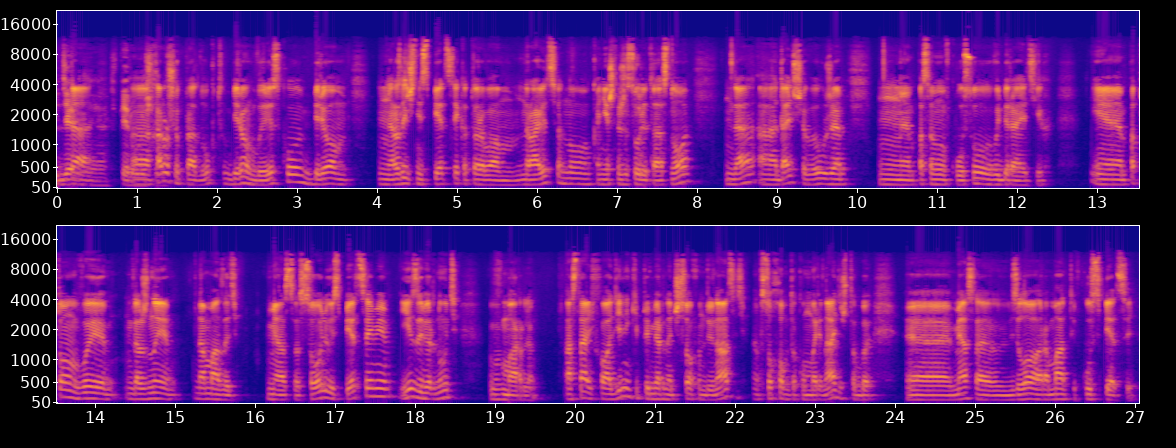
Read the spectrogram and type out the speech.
идеальное Да. в первую Э, очередь. Хороший продукт. Берем вырезку, берем различные специи, которые вам нравятся, но, конечно же, соль – это основа. Да? А дальше вы уже по своему вкусу выбираете их. Э, Потом вы должны намазать мясо солью и специями и завернуть в марлю. Оставить в холодильнике примерно часов на 12 в сухом таком маринаде, чтобы э, мясо взяло аромат и вкус специй.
